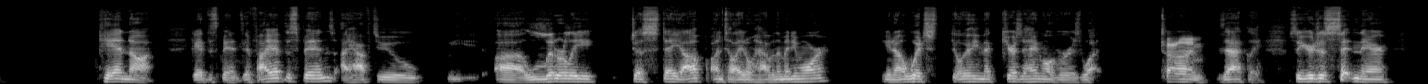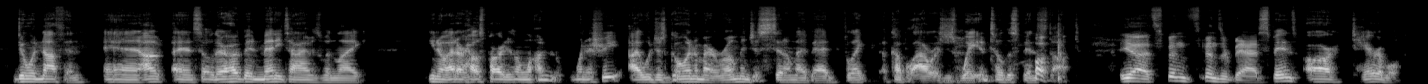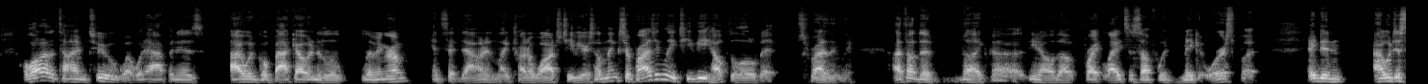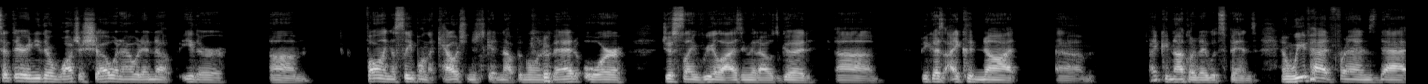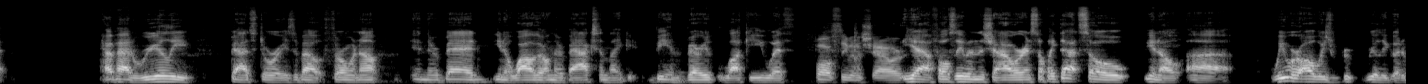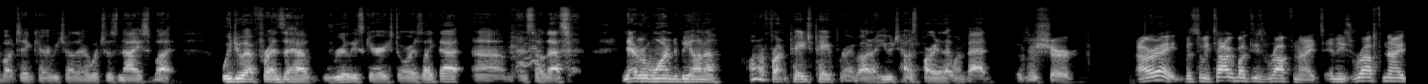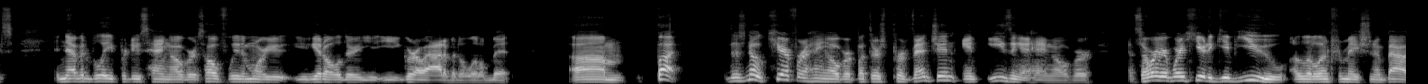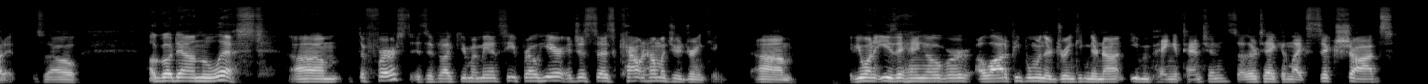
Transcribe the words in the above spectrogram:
cannot get the spins. If I have the spins, I have to uh literally just stay up until I don't have them anymore. You know, which the only thing that cures a hangover is what? Time. Exactly. So you're just sitting there doing nothing, and I and so there have been many times when like, you know, at our house parties on, on Winter Street, I would just go into my room and just sit on my bed for like a couple hours, just wait until the spin stopped. Yeah, spins spins are bad. Spins are terrible. A lot of the time too, what would happen is I would go back out into the living room and sit down and like try to watch TV or something. Surprisingly, TV helped a little bit. Surprisingly, I thought that like the you know the bright lights and stuff would make it worse, but it didn't. I would just sit there and either watch a show and I would end up either um, falling asleep on the couch and just getting up and going to bed, or just like realizing that I was good um, because I could not. Um, I could not go to bed with spins, and we've had friends that have had really bad stories about throwing up in their bed, you know, while they're on their backs and like being very lucky with Fall asleep in the shower. yeah, fall asleep in the shower and stuff like that. So, you know, uh, we were always r- really good about taking care of each other, which was nice. But we do have friends that have really scary stories like that, um, and so that's never wanted to be on a on a front page paper about a huge house party that went bad. for sure. All right, but so we talk about these rough nights, and these rough nights inevitably produce hangovers. Hopefully, the more you, you get older, you, you grow out of it a little bit. Um, but there's no cure for a hangover, but there's prevention and easing a hangover. And so we're, we're here to give you a little information about it. So I'll go down the list. Um, the first is if like you're my man C Pro here, it just says count how much you're drinking. Um, if you want to ease a hangover, a lot of people when they're drinking, they're not even paying attention. So they're taking like six shots,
